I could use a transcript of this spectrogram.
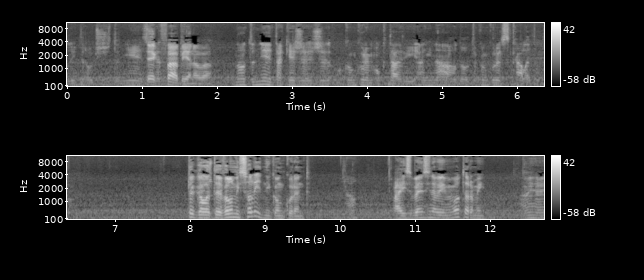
litrov, čiže to nie je... To je taký- No to nie je také, že, že konkurujem Octavii, ani náhodou, to konkuruje Skale toto. Tak ale to je veľmi solidný konkurent. No, Aj s benzínovými motormi. hej, hej.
